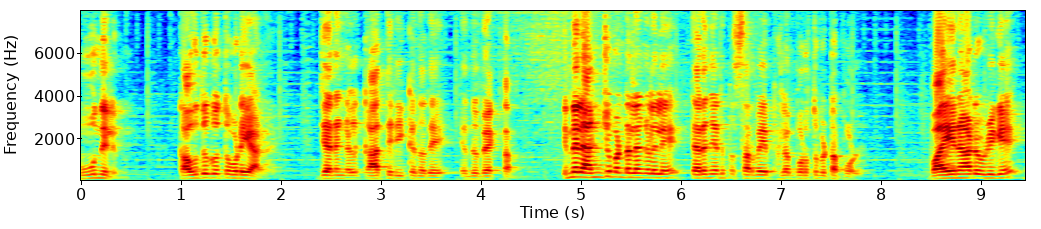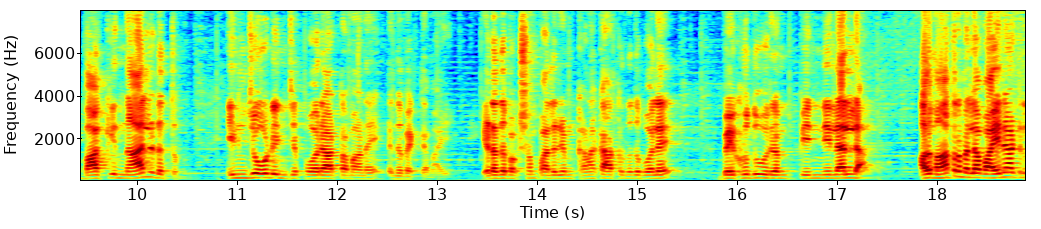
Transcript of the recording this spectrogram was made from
മൂന്നിലും കൗതുകത്തോടെയാണ് ജനങ്ങൾ കാത്തിരിക്കുന്നത് എന്ന് വ്യക്തം. ഇന്നലെ അഞ്ച് മണ്ഡലങ്ങളിലെ തെരഞ്ഞെടുപ്പ് സർവേ ഫലം പുറത്തുവിട്ടപ്പോൾ വയനാട് ഒഴികെ ബാക്കി നാലിടത്തും ഇഞ്ചോടിഞ്ച് പോരാട്ടമാണ് എന്ന് വ്യക്തമായി. ഇടതുപക്ഷം പലരും കണക്കാക്കുന്നത് പോലെ ബഹുദൂരം പിന്നിലല്ല. അത് മാത്രമല്ല വയനാട്ടിൽ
